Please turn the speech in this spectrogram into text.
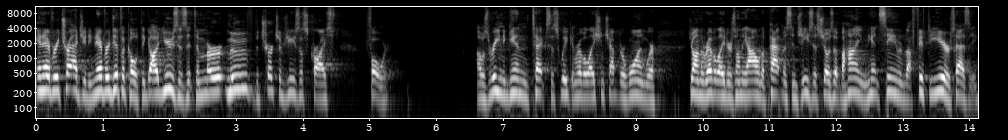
In every tragedy, in every difficulty, God uses it to move the church of Jesus Christ forward. I was reading again the text this week in Revelation chapter 1 where John the Revelator is on the island of Patmos and Jesus shows up behind him. And He hadn't seen him in about 50 years, has he?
